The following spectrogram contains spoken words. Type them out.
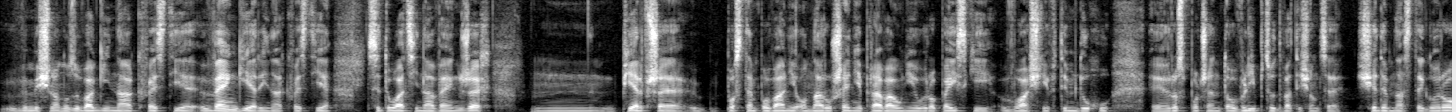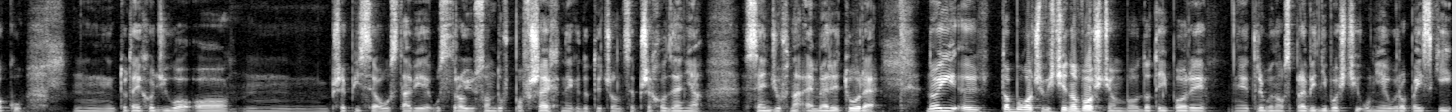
wymyślono z uwagi na kwestię Węgier i na kwestię sytuacji na Węgrzech. Mm, pierwsze postępowanie o naruszenie prawa Unii Europejskiej właśnie w tym duchu e, rozpoczęto w lipcu 2017 roku. Mm, tutaj chodziło o mm, przepisy o ustawie ustroju sądów powszechnych dotyczące przechodzenia sędziów na emeryturę. No i e, to było oczywiście nowością, bo do tej pory e, Trybunał Sprawiedliwości Unii Europejskiej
